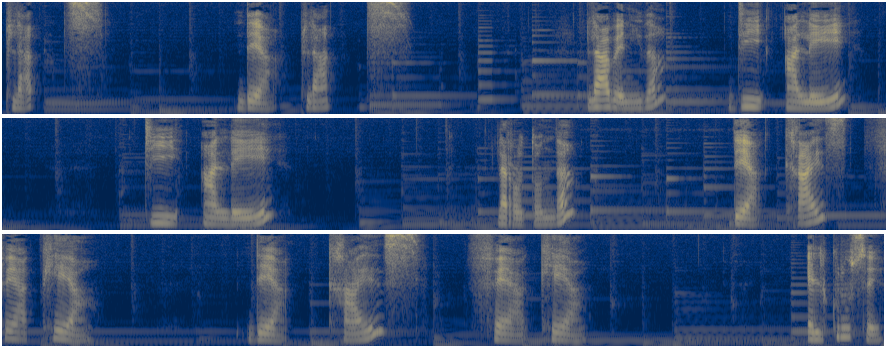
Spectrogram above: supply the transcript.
Platz. Der Platz. La avenida. Die Allee. Die Allee. La rotonda. Der Kreisverkehr. Der Kreisverkehr. El cruce.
